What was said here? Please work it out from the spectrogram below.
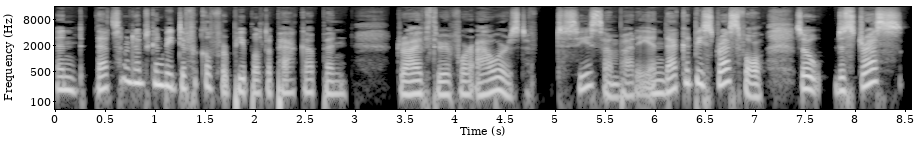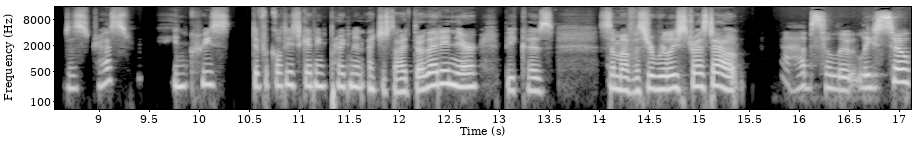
And that's sometimes going to be difficult for people to pack up and drive three or four hours to, to see somebody. And that could be stressful. So does stress, does stress increase difficulties getting pregnant? I just thought I'd throw that in there because some of us are really stressed out Absolutely. So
